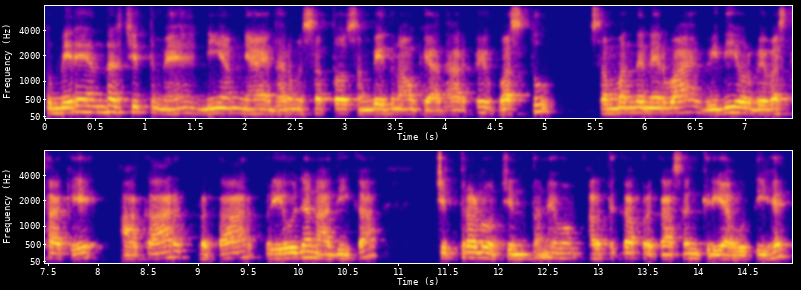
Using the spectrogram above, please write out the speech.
तो मेरे अंदर चित्त में नियम, न्याय, धर्म सत्य और संवेदनाओं के आधार पे वस्तु, संबंध निर्वाह, विधि और व्यवस्था के आकार, प्रकार, प्रयोजन आदि का चित्रण और चिंतन एवं अर्थ का प्रकाशन क्रिया होती है,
